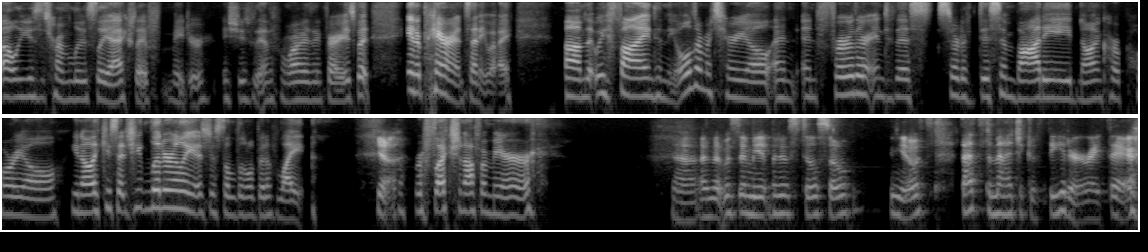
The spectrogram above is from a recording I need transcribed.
I'll use the term loosely. I actually have major issues with anthropomorphizing fairies, but in appearance anyway, um, that we find in the older material and and further into this sort of disembodied, non-corporeal, you know, like you said, she literally is just a little bit of light, Yeah. reflection off a mirror. Yeah, and it was I mean, but it was still so you know it's that's the magic of theater right there.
